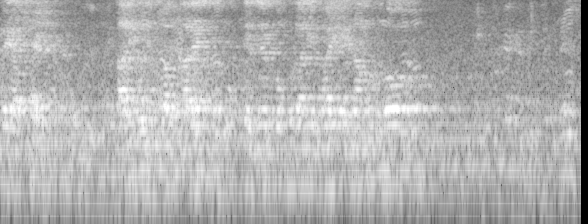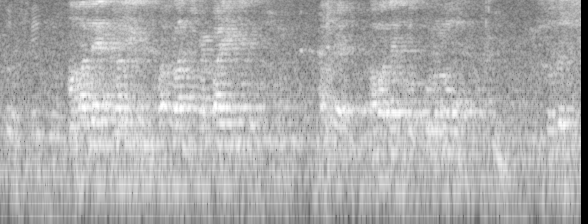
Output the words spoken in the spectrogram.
ভাই আছেন তারিকুল ইসলাম কেন্দ্রের বকুলালী ভাই নাম আমাদের আমাদের পুরনো সদস্য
